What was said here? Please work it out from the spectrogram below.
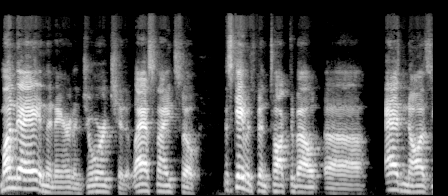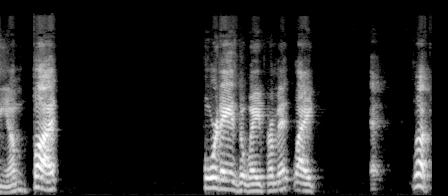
Monday, and then Aaron and George hit it last night. So this game has been talked about uh, ad nauseum, but four days away from it, like, eh, look,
